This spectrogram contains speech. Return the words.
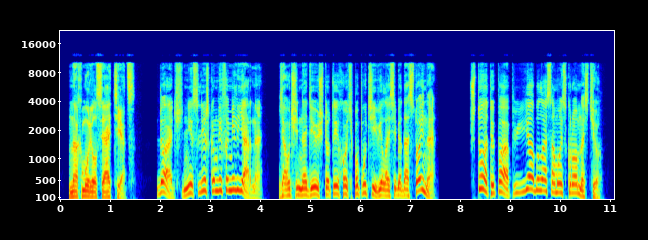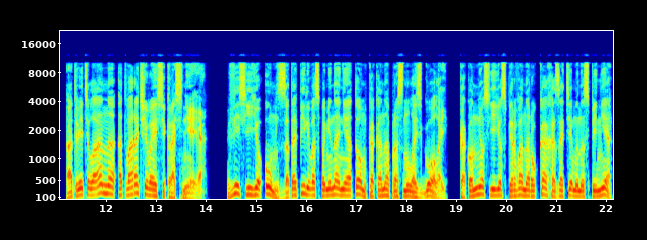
— нахмурился отец. «Дочь, не слишком ли фамильярно? Я очень надеюсь, что ты хоть по пути вела себя достойно?» «Что ты, пап, я была самой скромностью», — ответила Анна, отворачиваясь и краснея. Весь ее ум затопили воспоминания о том, как она проснулась голой, как он нес ее сперва на руках, а затем и на спине,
